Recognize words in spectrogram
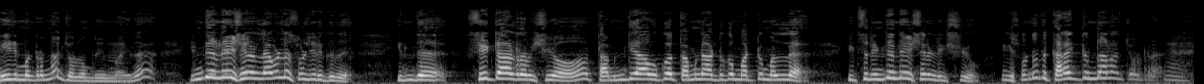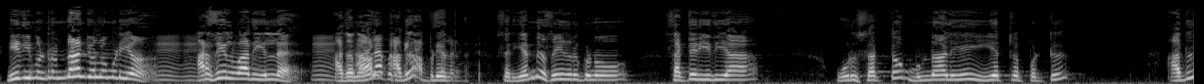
நீதிமன்றம் தான் சொல்ல முடியுமா இத? இன்டர்நேஷனல் லெவல்ல சொல்லியிருக்குது. இந்த சீட்டாடுற விஷயம் தம் இந்தியாவுக்கோ தமிழ்நாட்டுக்கோ மட்டுமல்ல இட்ஸ் an இன்டர்நேஷனல் இஷ்யூ நீங்க சொன்னது கரெக்ட் தான் நான் சொல்றேன். நீதிமன்றம் தான் சொல்ல முடியும். அரசியல்வாதி இல்ல. அதனால் அதான் அது. அப்படி. சரி என்ன செய்திருக்கணும்? சட்ட ரீதியா? ஒரு சட்டம் முன்னாலேயே இயற்றப்பட்டு அது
